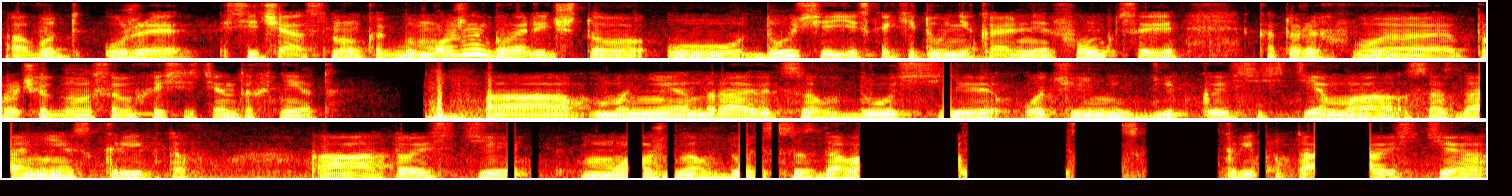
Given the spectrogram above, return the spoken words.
вот уже сейчас, ну, как бы можно говорить, что у Дуси есть какие-то уникальные функции, которых в прочих голосовых ассистентах нет? А, мне нравится в Дусе очень гибкая система создания скриптов. А, то есть можно в Дусе создавать скрипт, то есть э,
